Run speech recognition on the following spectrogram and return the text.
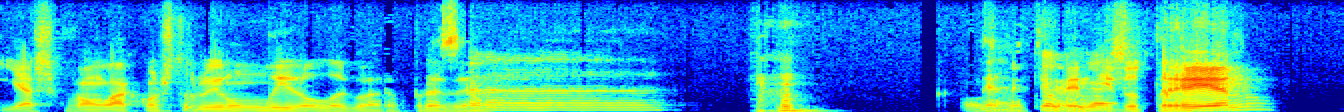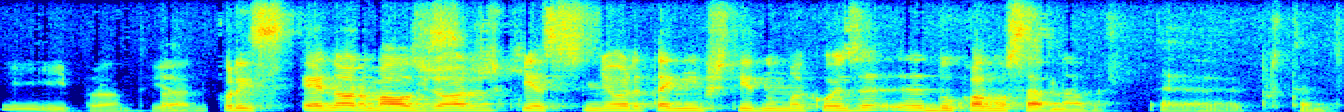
E acho que vão lá construir um Lidl agora, por exemplo. Devem ter vendido o terreno e pronto. E Por isso é normal, Jorge, que esse senhor tenha investido numa coisa eh, do qual não sabe nada. Uh, portanto,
